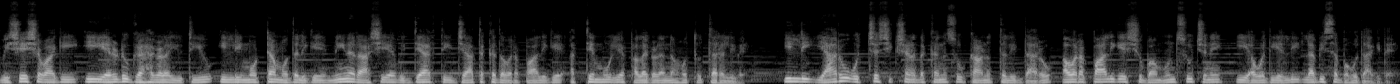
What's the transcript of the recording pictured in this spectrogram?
ವಿಶೇಷವಾಗಿ ಈ ಎರಡು ಗ್ರಹಗಳ ಯುತಿಯು ಇಲ್ಲಿ ಮೊಟ್ಟ ಮೊದಲಿಗೆ ಮೀನರಾಶಿಯ ವಿದ್ಯಾರ್ಥಿ ಜಾತಕದವರ ಪಾಲಿಗೆ ಅತ್ಯಮೂಲ್ಯ ಫಲಗಳನ್ನು ಹೊತ್ತು ತರಲಿವೆ. ಇಲ್ಲಿ ಯಾರು ಉಚ್ಚ ಶಿಕ್ಷಣದ ಕನಸು ಕಾಣುತ್ತಲಿದ್ದಾರೋ ಅವರ ಪಾಲಿಗೆ ಶುಭ ಮುನ್ಸೂಚನೆ ಈ ಅವಧಿಯಲ್ಲಿ ಲಭಿಸಬಹುದಾಗಿದೆ.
